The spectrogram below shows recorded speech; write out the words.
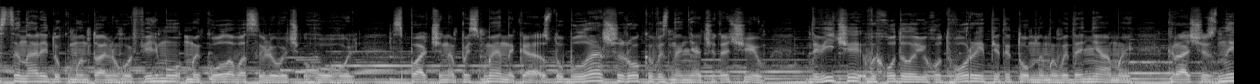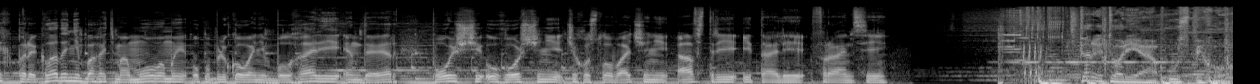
сценарій документального фільму Микола Васильович Гоголь. Спадщина письменника здобула широке визнання читачів. Двічі виходили його твори п'ятитомними виданнями. Кращі з них перекладені багатьма мовами, опубліковані в Болгарії, НДР, Польщі, Угорщині, Чехословаччині, Австрії, Італії, Франції. Територія успіху.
